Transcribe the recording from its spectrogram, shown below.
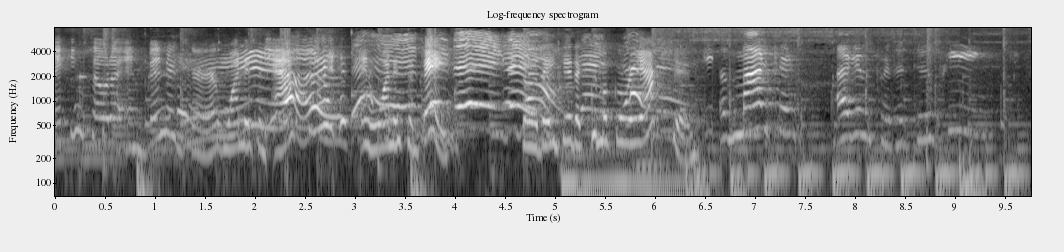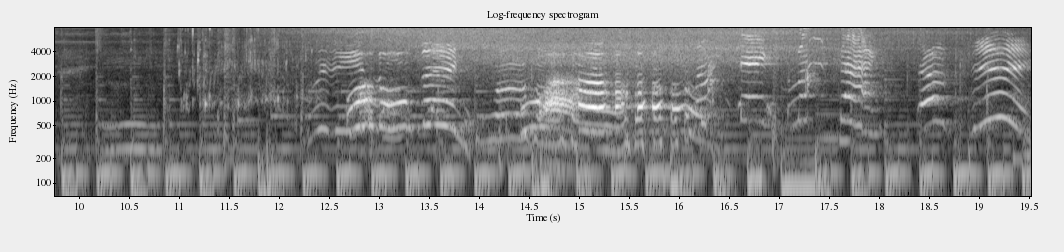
baking soda and vinegar, one is an acid and one is a base. So they did a chemical reaction. It's my turn. I can put it to pink. Oh, the whole thing! Mustang! Mustang! That's big!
